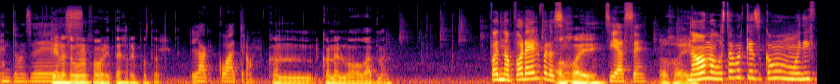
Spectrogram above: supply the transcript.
Entonces. ¿Tienes alguna favorita de Harry Potter? La 4. Con, con el nuevo Batman. Pues no por él, pero sí. Ojo ahí. Sí, hace. Ojo ahí. No, me gusta porque es como muy.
